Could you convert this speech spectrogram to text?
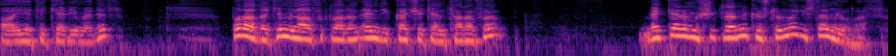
ayeti kerimedir. Buradaki münafıkların en dikkat çeken tarafı Mekke'nin müşriklerini küstürmek istemiyorlar.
